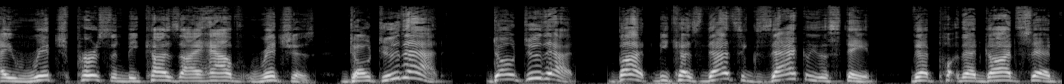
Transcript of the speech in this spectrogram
a rich person because I have riches. Don't do that. Don't do that. But because that's exactly the state that, that God said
